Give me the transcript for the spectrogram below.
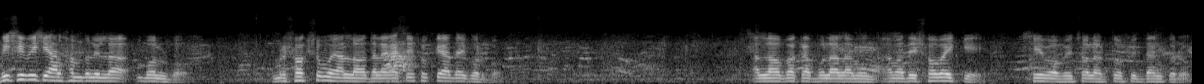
বেশি বেশি আলহামদুলিল্লাহ বলব। আমরা সবসময় আল্লাহ তালার কাছে শুক্রিয়া আদায় করব। আল্লাহ বাকরাবুল আলমিন আমাদের সবাইকে সেভাবে চলার তৌফিক দান করুক।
